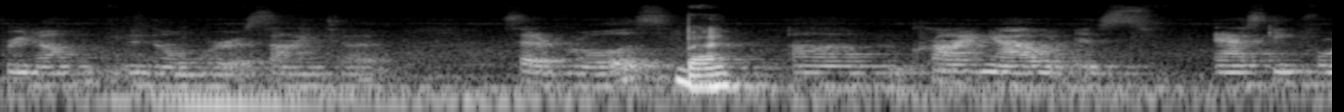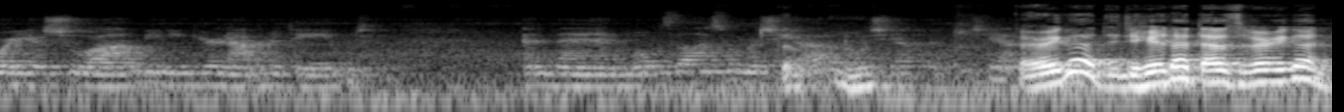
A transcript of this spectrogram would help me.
freedom, even though we're assigned to a set of rules. Right. Um, crying out is asking for Yeshua, meaning you're not redeemed. And then what was the last one? Mashiach. mhm. Mashiach. Mashiach. Very good. Did you hear that? That was very good.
